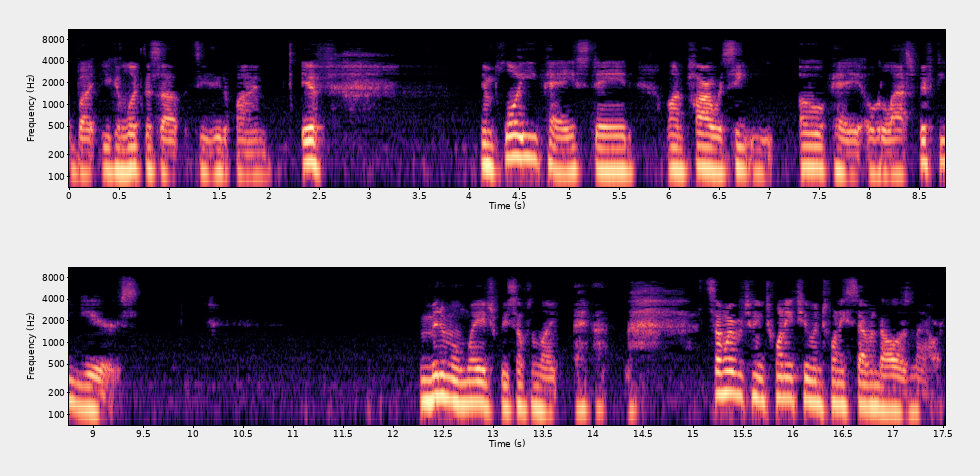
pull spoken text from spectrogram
but you can look this up. It's easy to find if employee pay stayed on par with CEO pay over the last 50 years, minimum wage would be something like somewhere between 22 and 27 dollars an hour,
